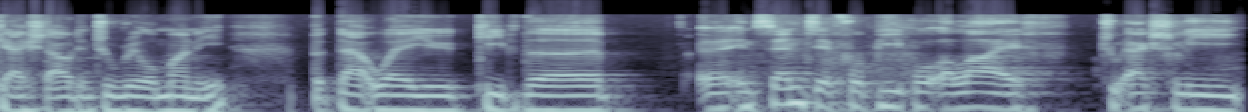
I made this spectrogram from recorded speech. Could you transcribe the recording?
cashed out into real money. But that way, you keep the uh, incentive for people alive to actually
